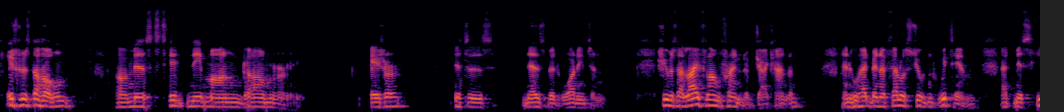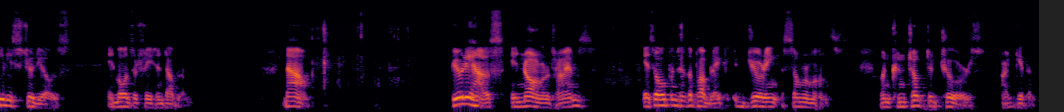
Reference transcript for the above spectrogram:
It was the home of Miss Sidney Montgomery, later Mrs. Nesbitt Waddington. She was a lifelong friend of Jack Hanlon and who had been a fellow student with him at Miss Healy's studios in Molesworth Street in Dublin. Now, Beaulieu House in normal times is open to the public during summer months when conducted tours are given.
